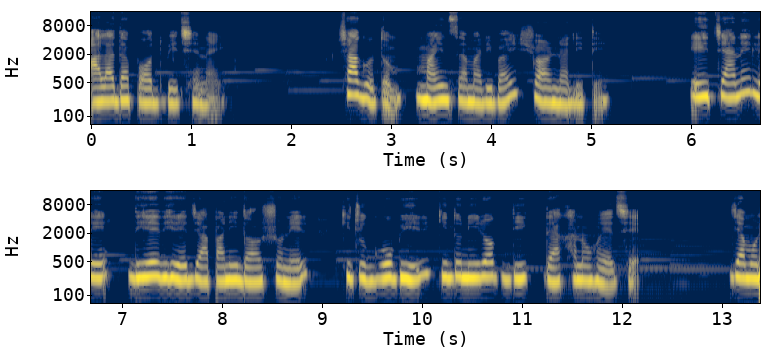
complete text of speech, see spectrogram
আলাদা পথ বেছে নেয়। স্বাগতম মাইন্ড সামারি বাই স্বর্ণালীতে। এই চ্যানেলে ধীরে ধীরে জাপানি দর্শনের কিছু গভীর কিন্তু নীরব দিক দেখানো হয়েছে। যেমন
